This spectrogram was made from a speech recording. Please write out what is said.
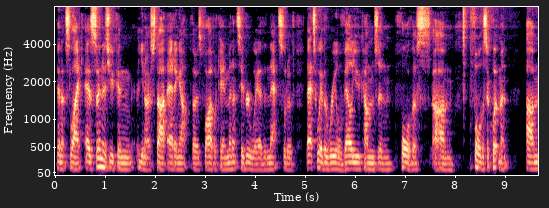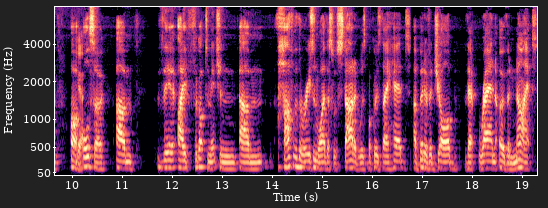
then it's like as soon as you can, you know, start adding up those five or ten minutes everywhere, then that's sort of that's where the real value comes in for this um, for this equipment. Um, oh, Yeah. also, um, there I forgot to mention um, half of the reason why this was started was because they had a bit of a job that ran overnight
